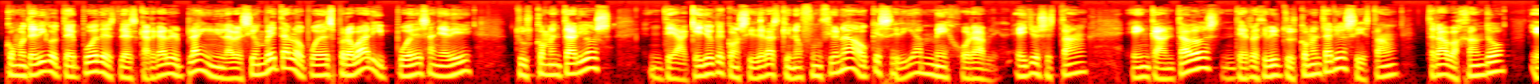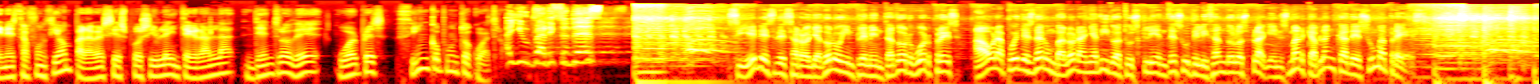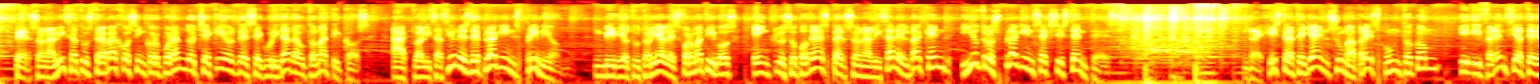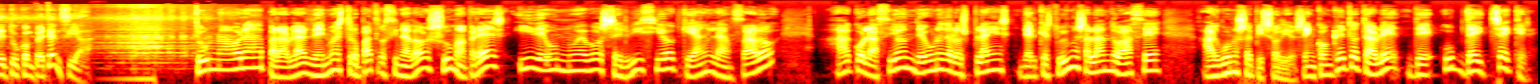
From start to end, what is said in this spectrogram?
como te digo, te puedes descargar el plugin en la versión beta, lo puedes probar y puedes añadir tus comentarios de aquello que consideras que no funciona o que sería mejorable. Ellos están encantados de recibir tus comentarios y están trabajando en esta función para ver si es posible integrarla dentro de WordPress 5.4. Si eres desarrollador o implementador WordPress, ahora puedes dar un valor añadido a tus clientes utilizando los plugins marca blanca de SumaPress. Personaliza tus trabajos incorporando chequeos de seguridad automáticos, actualizaciones de plugins premium, videotutoriales formativos e incluso podrás personalizar el backend y otros plugins existentes. Regístrate ya en sumapress.com y diferenciate de tu competencia. Turno ahora para hablar de nuestro patrocinador SumaPress y de un nuevo servicio que han lanzado a colación de uno de los plugins del que estuvimos hablando hace algunos episodios. En concreto te hablé de Update Checker.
